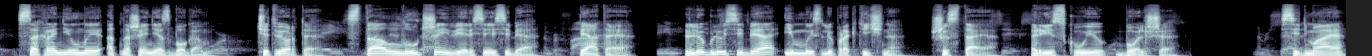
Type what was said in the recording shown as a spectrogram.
— сохранил мои отношения с Богом. Четвертое — стал лучшей версией себя. Пятое — люблю себя и мыслю практично. Шестая — рискую больше. Седьмая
